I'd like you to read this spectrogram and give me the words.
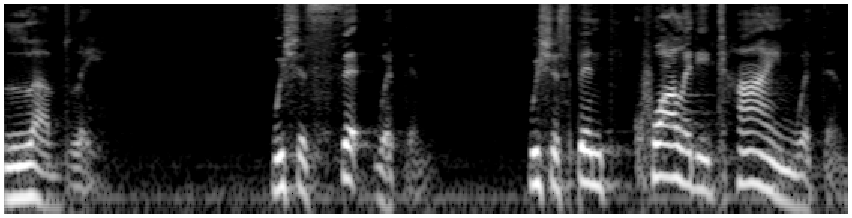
lovely. We should sit with them. We should spend quality time with them.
